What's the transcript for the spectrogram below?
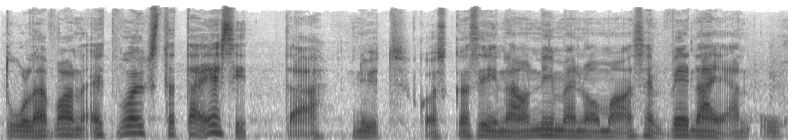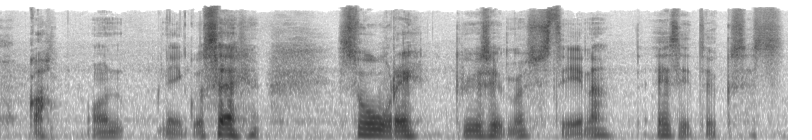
tulevan, että voiko tätä esittää nyt, koska siinä on nimenomaan sen Venäjän uhka, on niin kuin se suuri kysymys siinä esityksessä.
